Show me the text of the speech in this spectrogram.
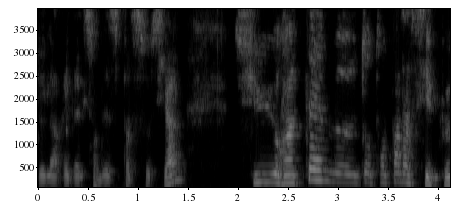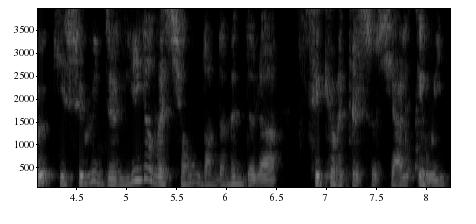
de la rédaction d'Espace Social, sur un thème euh, dont on parle assez peu, qui est celui de l'innovation dans le domaine de la sécurité sociale. Et oui,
